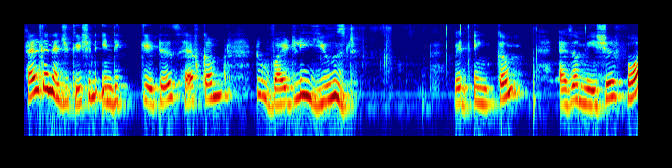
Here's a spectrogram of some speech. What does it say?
health and education indicators have come to widely used with income as a measure for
